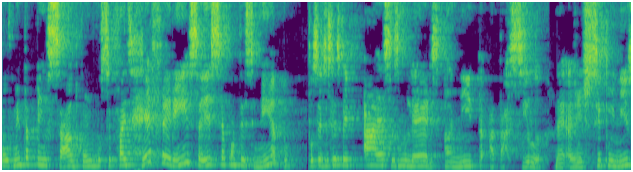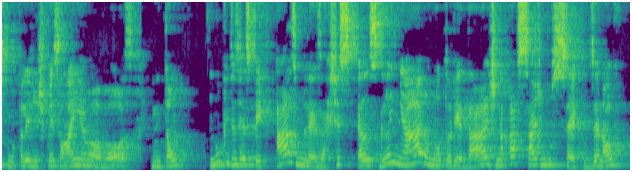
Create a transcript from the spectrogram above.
movimento é pensado, quando você faz referência a esse acontecimento, você diz respeito a essas mulheres, a Anitta, a Tarsila, né? A gente cita o início, como eu falei, a gente pensa lá em Emma Voz. Então, no que diz respeito às mulheres artistas, elas ganharam notoriedade na passagem do século XIX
